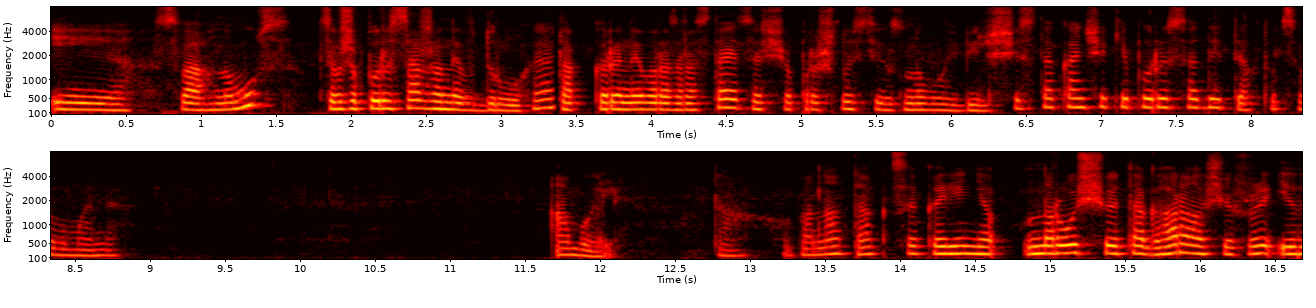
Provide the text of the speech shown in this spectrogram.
і сфагномус. Це вже пересаджене вдруге. Так коренево розростається, що прийшлось їх знову в більші стаканчики пересадити. А хто це в мене? Абель. Так, вона так це коріння нарощує так гарно, що вже і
